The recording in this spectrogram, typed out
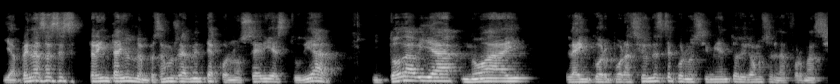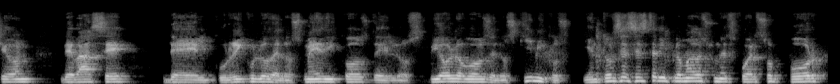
y apenas hace 30 años lo empezamos realmente a conocer y a estudiar. y todavía no hay la incorporación de este conocimiento, digamos, en la formación de base del currículo de los médicos, de los biólogos, de los químicos. Y entonces este diplomado es un esfuerzo por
